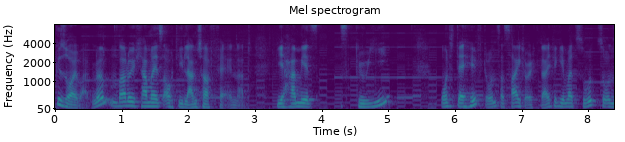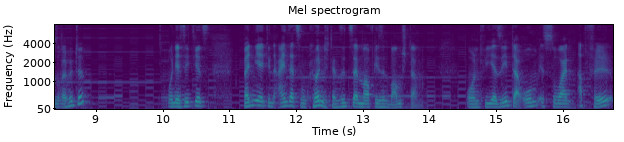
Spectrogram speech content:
gesäubert. Ne? Und dadurch haben wir jetzt auch die Landschaft verändert. Wir haben jetzt Scree und der hilft uns, das zeige ich euch gleich. Wir gehen mal zurück zu unserer Hütte. Und ihr seht jetzt, wenn ihr den einsetzen könnt, dann sitzt er immer auf diesem Baumstamm. Und wie ihr seht, da oben ist so ein Apfel,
